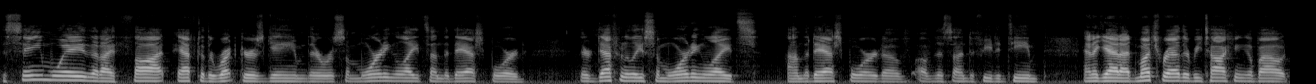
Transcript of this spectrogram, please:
the same way that I thought after the Rutgers game there were some warning lights on the dashboard, there are definitely some warning lights on the dashboard of, of this undefeated team. And again, I'd much rather be talking about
